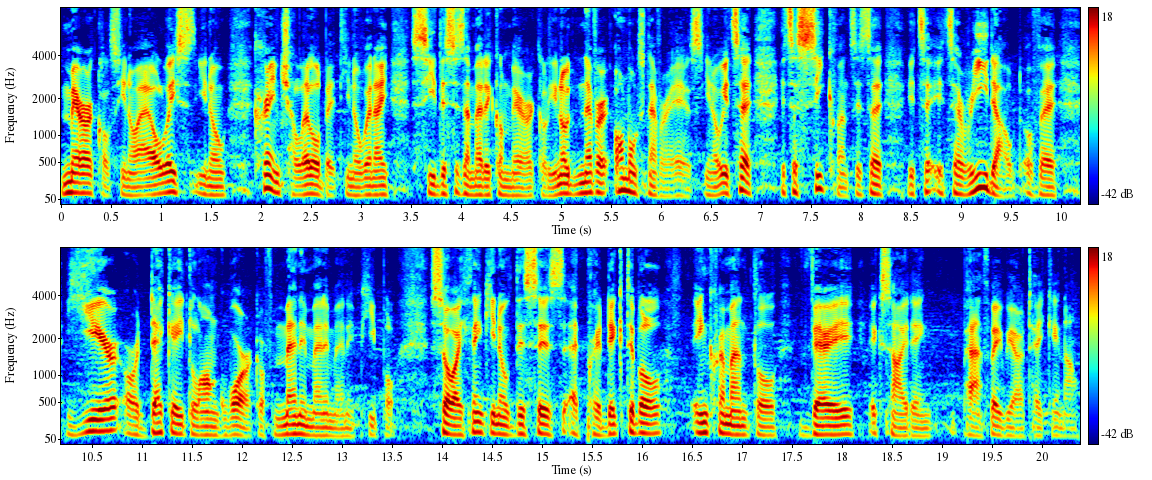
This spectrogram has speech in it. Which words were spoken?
miracles. You know, I always, you know, cringe a little bit. You know, when I see this is a medical miracle. You know, never, almost never is. You know, it's a, it's a sequence. It's a, it's a, it's a readout of a year or decade-long work of many, many, many people. So I think you know this is a predictable, incremental, very exciting pathway we are taking now.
